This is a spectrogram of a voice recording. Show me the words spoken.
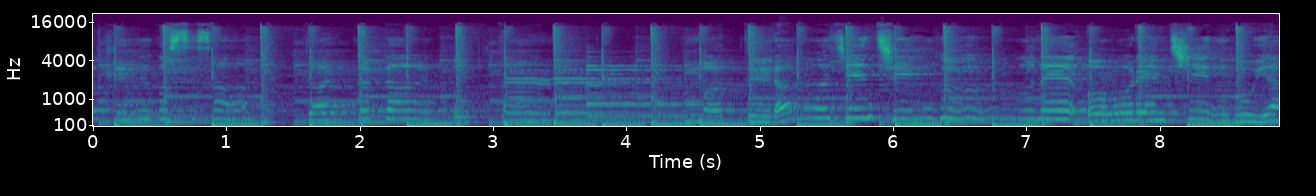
그곳에서 껄껄껄 웃던 멋들어진 친구 내 오랜 친구야.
